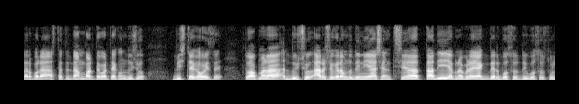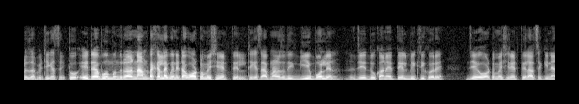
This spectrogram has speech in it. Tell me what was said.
তারপরে আস্তে আস্তে দাম বাড়তে বাড়তে এখন দুশো বিশ টাকা হয়েছে। তো আপনারা দুইশো, আড়াইশো গ্রাম যদি নিয়ে আসেন তা দিয়েই আপনার প্রায় এক দেড় বছর, দুই বছর চলে যাবে, ঠিক আছে? তো এটা বন্ধুরা, নামটা খেয়াল রাখবেন, এটা অটো মেশিনের তেল, ঠিক আছে? আপনারা যদি গিয়ে বলেন যে দোকানে তেল বিক্রি করে যে অটো মেশিনের তেল আছে কিনা,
